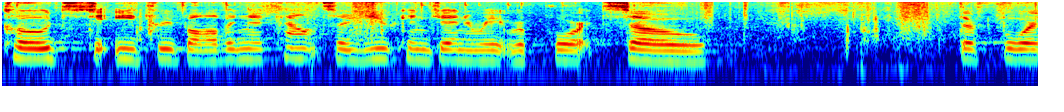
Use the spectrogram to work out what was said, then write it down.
codes to each revolving account, so you can generate reports. So the four,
